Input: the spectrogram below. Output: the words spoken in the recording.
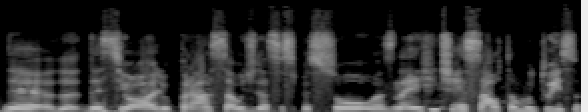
de, desse óleo para a saúde dessas pessoas, né? E a gente ressalta muito isso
